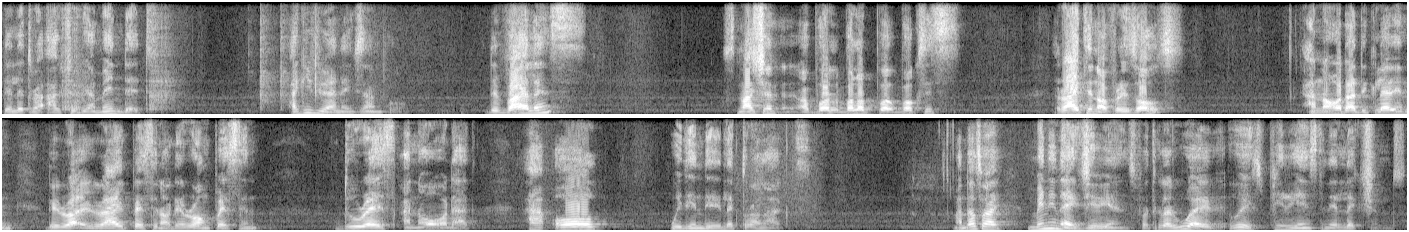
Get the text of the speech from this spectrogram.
the electoral act should be amended. i give you an example. The violence, smashing of ballot boxes, writing of results, and all that, declaring the right, right person or the wrong person, duress and all that, are all within the Electoral Act. And that's why many Nigerians, particularly who are, who are experienced in elections,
